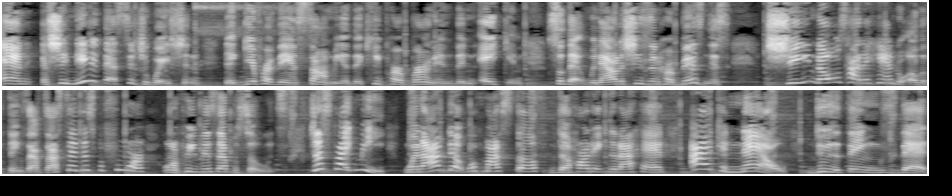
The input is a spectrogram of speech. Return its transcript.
And if she needed that situation to give her the insomnia, to keep her burning and aching, so that when now that she's in her business, she knows how to handle other things. I've, I said this before on previous episodes. Just like me, when I dealt with my stuff, the heartache that I had, I can now do the things that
